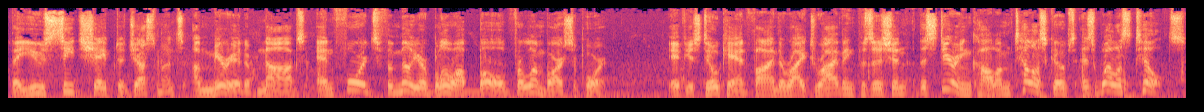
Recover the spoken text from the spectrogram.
They use seat-shaped adjustments, a myriad of knobs, and Ford's familiar blow-up bulb for lumbar support. If you still can't find the right driving position, the steering column telescopes as well as tilts,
